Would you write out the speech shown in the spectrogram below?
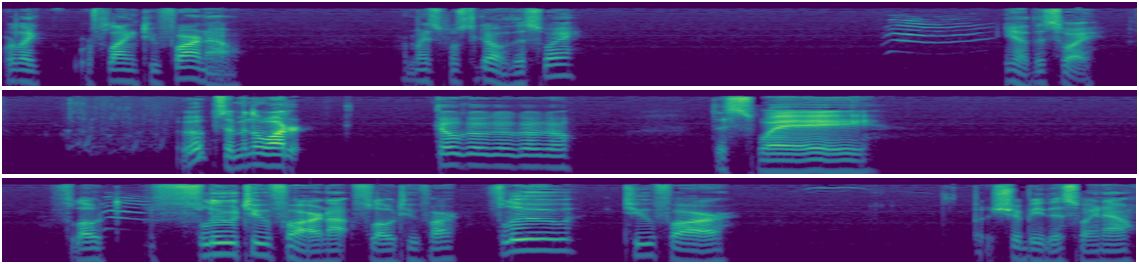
We're like, we're flying too far now. Where am I supposed to go? This way? Yeah, this way. Oops, I'm in the water. Go, go, go, go, go. This way. Float, flew too far, not flow too far. Flew too far. But it should be this way now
